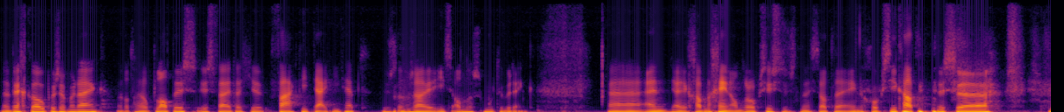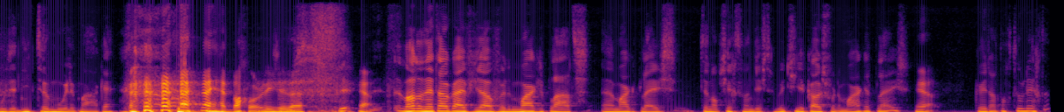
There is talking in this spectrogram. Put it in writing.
wegkopen, zeg maar denk. Wat heel plat is, is het feit dat je vaak die tijd niet hebt. Dus dan zou je iets anders moeten bedenken. Uh, en ja, je gaat me geen andere opties, dus dan is dat de enige optie die ik had. Dus, uh, Moet het niet te moeilijk maken. nee, het mag hoor. Die zit, uh, ja. We hadden het net ook even over de marketplace, marketplace ten opzichte van distributie. Je koos voor de marketplace. Ja. Kun je dat nog toelichten?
